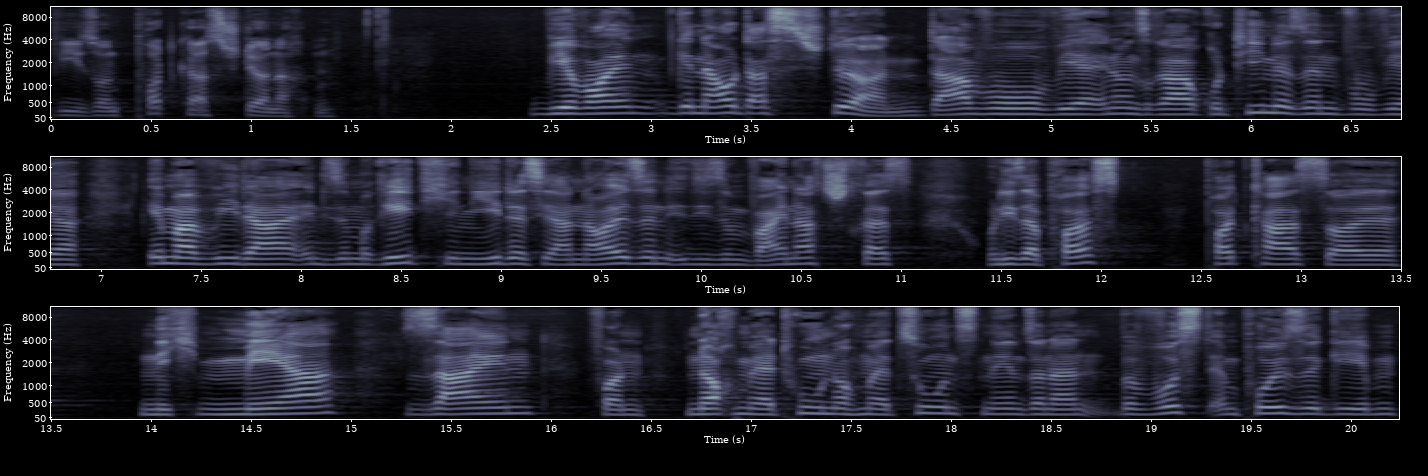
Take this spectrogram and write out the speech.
wie so ein Podcast Störnachten? Wir wollen genau das stören. Da, wo wir in unserer Routine sind, wo wir immer wieder in diesem Rädchen jedes Jahr neu sind, in diesem Weihnachtsstress. Und dieser Post Podcast soll nicht mehr sein, von noch mehr tun, noch mehr zu uns nehmen, sondern bewusst Impulse geben,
